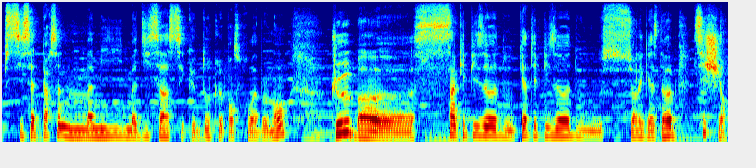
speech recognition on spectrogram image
si cette personne m'a dit ça, c'est que d'autres le pensent probablement, que ben 5 épisodes ou 4 épisodes ou sur les gaz nobles, c'est chiant.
